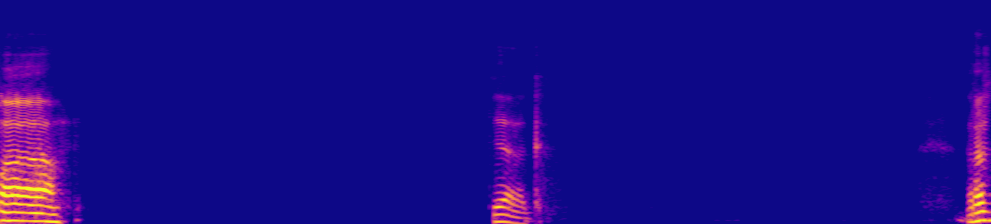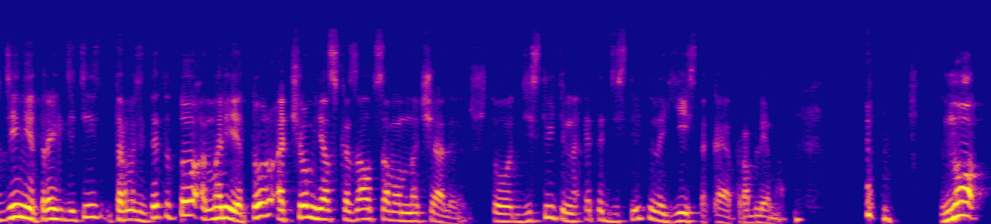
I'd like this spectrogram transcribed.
А... Так. Рождение троих детей тормозит. Это то, Мария, то, о чем я сказал в самом начале, что действительно, это действительно есть такая проблема. Но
